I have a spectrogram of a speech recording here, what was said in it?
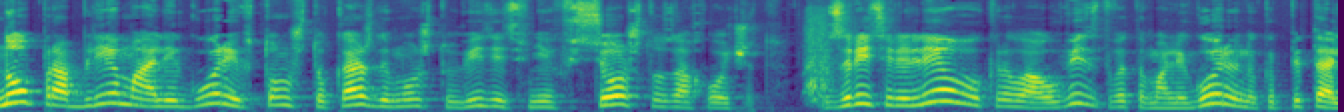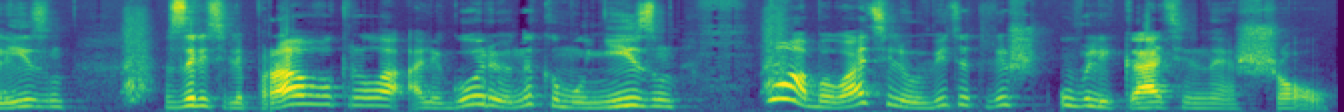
Но проблема аллегории в том, что каждый может увидеть в них все, что захочет. Зрители левого крыла увидят в этом аллегорию на капитализм, зрители правого крыла – аллегорию на коммунизм, ну а обыватели увидят лишь увлекательное шоу.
